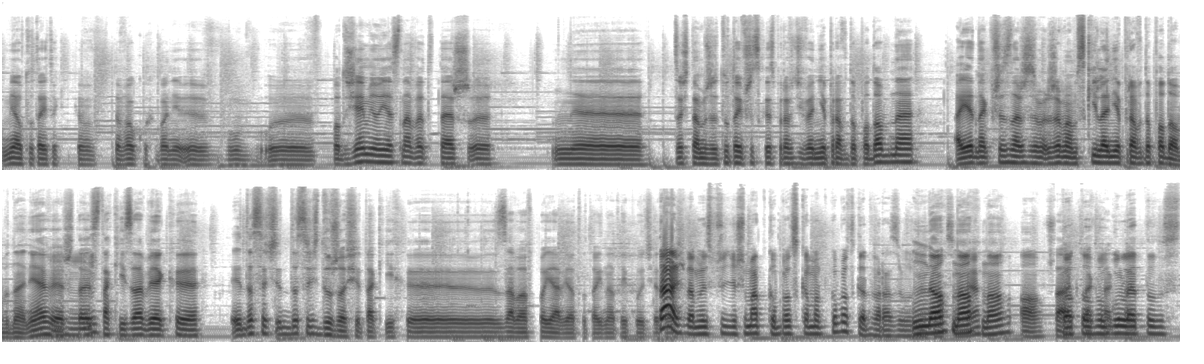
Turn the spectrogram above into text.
miał tutaj taki kawałku chyba nie, w, w, w podziemiu jest nawet też coś tam, że tutaj wszystko jest prawdziwe, nieprawdopodobne, a jednak przyznasz, że, że mam skille nieprawdopodobne, nie? Wiesz, to Mhm. jest taki zabieg, y, y, dosyć, dosyć dużo się takich y, zabaw pojawia tutaj na tej płycie. Tak, też. tam jest przecież Matko Boska, Matko Boska dwa razy użyta. No, no, nie? no, o, tak, to to tak, w tak, ogóle tak. to jest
